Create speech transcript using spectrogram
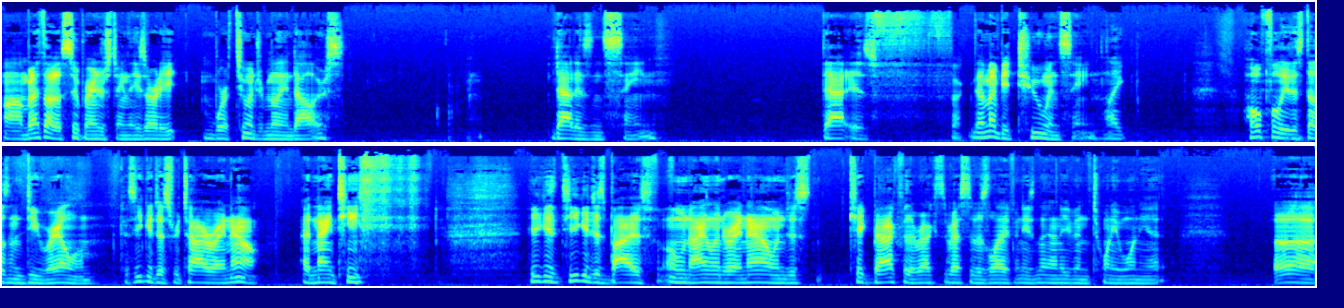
Um, but I thought it was super interesting that he's already worth two hundred million dollars. That is insane. That is, fuck, that might be too insane. Like hopefully this doesn't derail him because he could just retire right now at 19. he could he could just buy his own island right now and just kick back for the rest, of his life, and he's not even 21 yet. Uh,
